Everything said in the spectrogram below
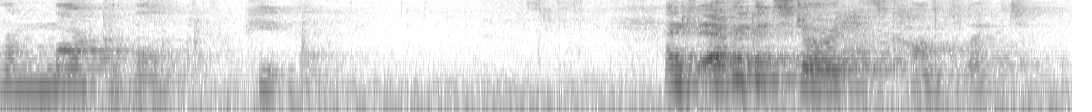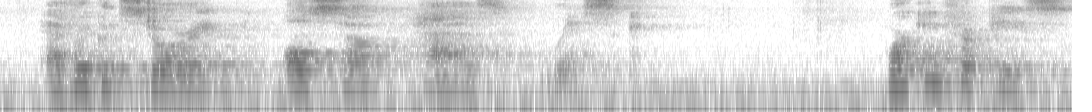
remarkable people. And if every good story has conflict, every good story also has risk. Working for peace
